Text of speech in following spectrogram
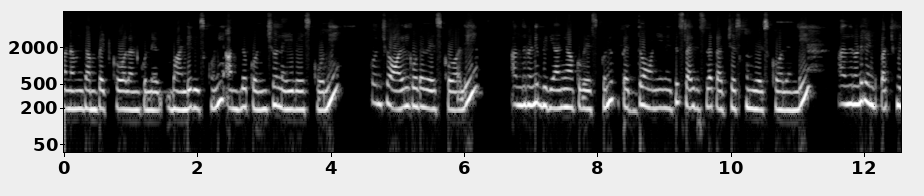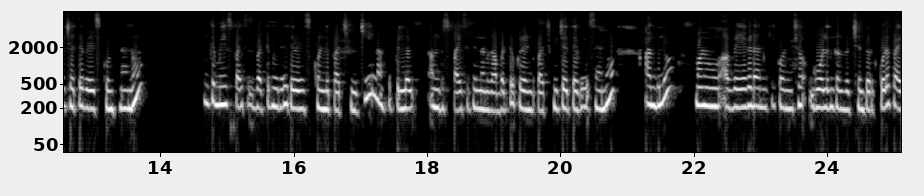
మనం దమ్ పెట్టుకోవాలనుకునే బాండి తీసుకొని అందులో కొంచెం నెయ్యి వేసుకొని కొంచెం ఆయిల్ కూడా వేసుకోవాలి. అందులోనే బిర్యానీ ఆకు వేసుకొని పెద్ద ఆనియన్ అయితే స్లైసెస్ లా కట్ చేసుకొని వేసుకోవాలండి. అందులోనే రెండు పచ్చిమిర్చి అయితే వేసుకుంటున్నాను. ఇంకా మీ స్పైసెస్ బట్టి మీరు అయితే వేసుకోండి పచ్చిమిర్చి. నాకు పిల్లలు అంత స్పైసీ తిన్నాను కాబట్టి ఒక రెండు పచ్చిమిర్చి అయితే వేసాను. అందులో మనం అవి వేగడానికి కొంచెం గోల్డెన్ కలర్ వచ్చేంత వరకు కూడా ఫ్రై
